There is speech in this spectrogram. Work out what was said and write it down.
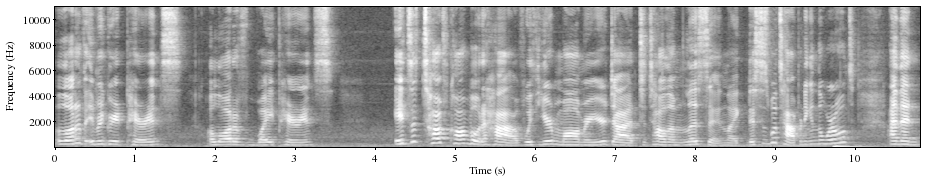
a lot of immigrant parents, a lot of white parents. It's a tough combo to have with your mom or your dad to tell them, listen, like, this is what's happening in the world, and then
